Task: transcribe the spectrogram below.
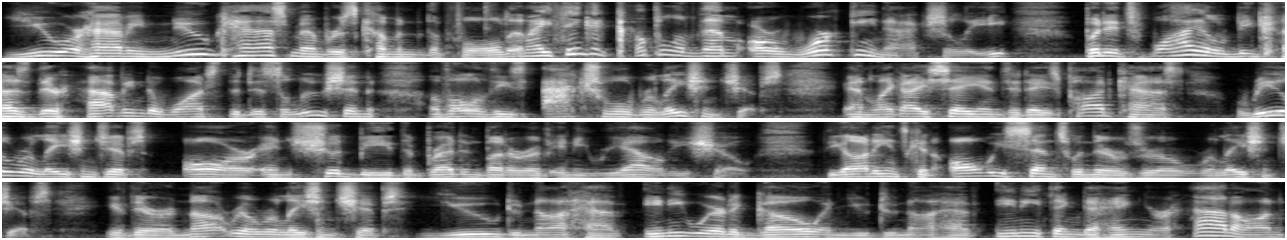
you are having new cast members come into the fold, and I think a couple of them are working actually, but it's wild because they're having to watch the dissolution of all of these actual relationships. And like I say in today's podcast, real relationships are and should be the bread and butter of any reality show. The audience can always sense when there's real relationships. If there are not real relationships, you do not have anywhere to go and you do not have anything to hang your hat on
